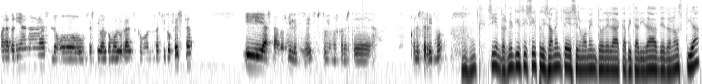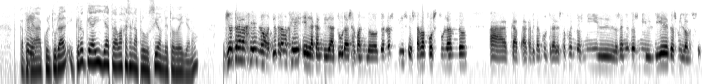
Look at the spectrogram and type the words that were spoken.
maratonianas, luego un festival como el, como el Raspico Festa y hasta 2016 estuvimos con este con este ritmo. Sí, en 2016 precisamente es el momento de la capitalidad de Donostia, capitalidad cultural, y creo que ahí ya trabajas en la producción de todo ello, ¿no? Yo trabajé, no, yo trabajé en la candidatura, o sea, cuando Donosti se estaba postulando a, Capital Cultural. Esto fue en 2000, los años 2010, 2011.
